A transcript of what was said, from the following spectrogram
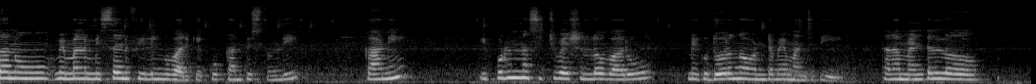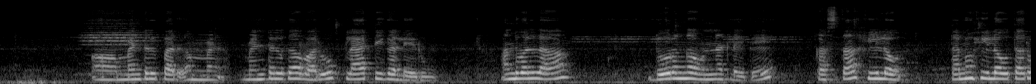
తను మిమ్మల్ని మిస్ అయిన ఫీలింగ్ వారికి ఎక్కువ కనిపిస్తుంది. కానీ ఇప్పుడున్న సిచ్యువేషన్లో వారు మీకు దూరంగా ఉండటమే మంచిది. తన మెంటల్లో మెంటల్ పర్ మెంటల్గా వారు క్లారిటీగా లేరు. అందువల్ల దూరంగా ఉన్నట్లయితే కాస్త హీల్ అవు తను హీల్ అవుతారు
